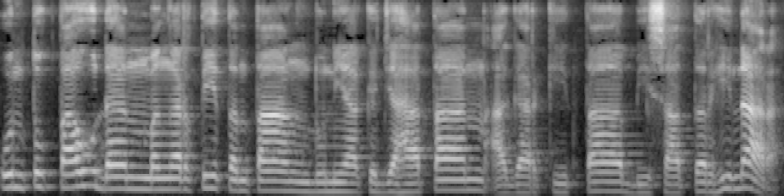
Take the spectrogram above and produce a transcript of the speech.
untuk tahu dan mengerti tentang dunia kejahatan agar kita bisa terhindar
